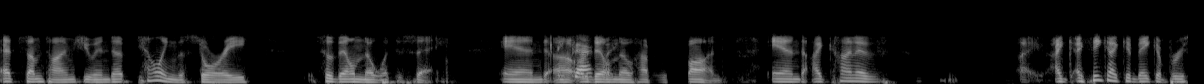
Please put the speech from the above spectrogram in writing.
At sometimes you end up telling the story so they'll know what to say, and uh, exactly. or they'll know how to respond. And I kind of, I, I I think I could make a Bruce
